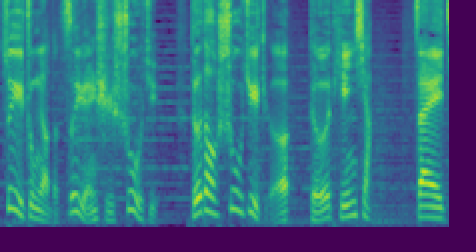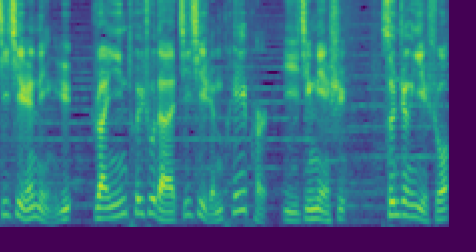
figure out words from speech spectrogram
最重要的资源是数据，得到数据者得天下。在机器人领域，软银推出的机器人 Paper 已经面世。孙正义说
